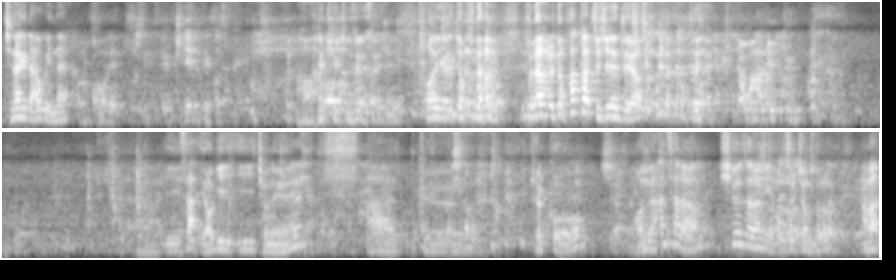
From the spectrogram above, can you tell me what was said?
지나게 나오고 있나요? 기대해도 될 것 같습니다. 아, 그 김선수 선생님. 어, 이거 또 부담 부담을 또 팍팍 주시는데요. 네. 영원한 1등. 아, 이 사, 여기 이 조는 아, 그 결코 어느 한 사람 쉬운 사람이 없을 정도로 아마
